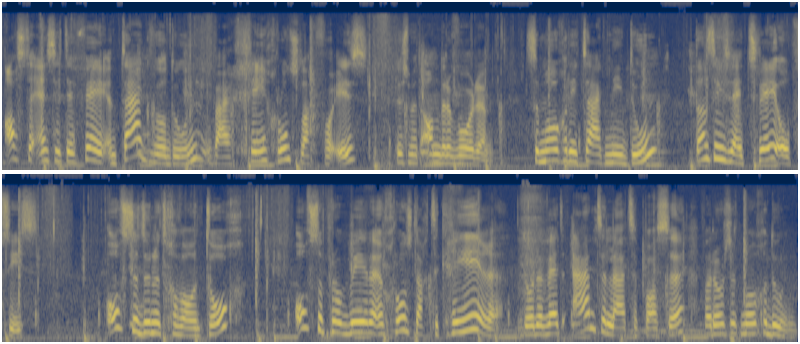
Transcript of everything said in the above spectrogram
Als de NCTV een taak wil doen waar geen grondslag voor is, dus met andere woorden, ze mogen die taak niet doen, dan zien zij twee opties. Of ze doen het gewoon toch, of ze proberen een grondslag te creëren door de wet aan te laten passen waardoor ze het mogen doen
